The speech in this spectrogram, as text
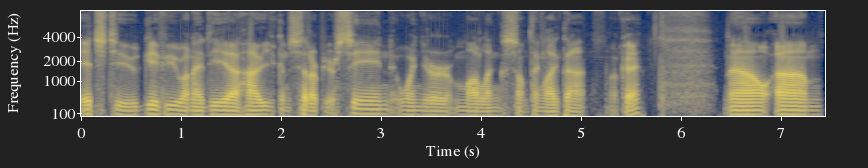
It's to give you an idea how you can set up your scene when you're modeling something like that. Okay. Now, um,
